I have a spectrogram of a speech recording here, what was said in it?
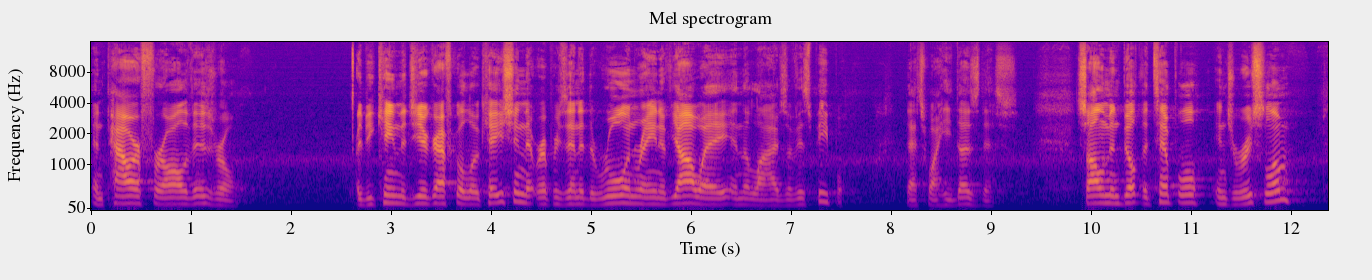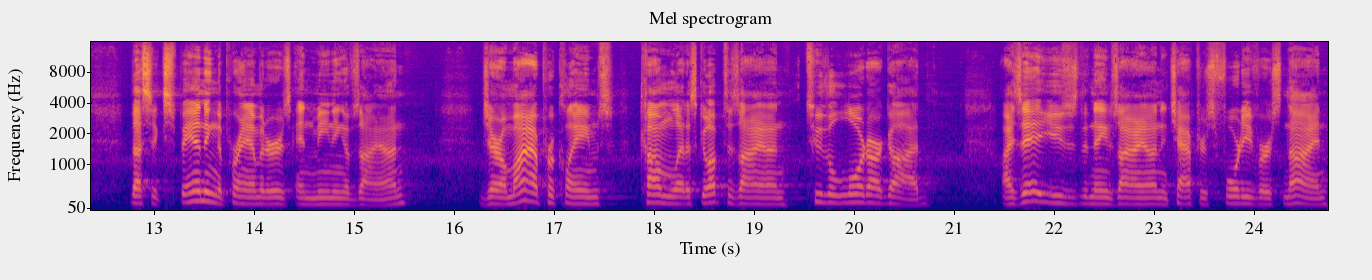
and power for all of Israel. It became the geographical location that represented the rule and reign of Yahweh in the lives of his people. That's why he does this. Solomon built the temple in Jerusalem, thus expanding the parameters and meaning of Zion. Jeremiah proclaims, Come, let us go up to Zion, to the Lord our God. Isaiah uses the name Zion in chapters 40, verse 9,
